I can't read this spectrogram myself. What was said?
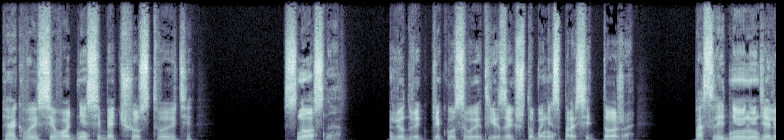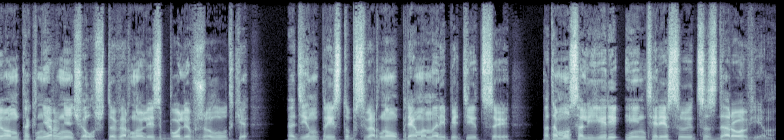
«Как вы сегодня себя чувствуете?» «Сносно». Людвиг прикусывает язык, чтобы не спросить тоже. Последнюю неделю он так нервничал, что вернулись боли в желудке. Один приступ свернул прямо на репетиции, потому Сальери и интересуется здоровьем.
